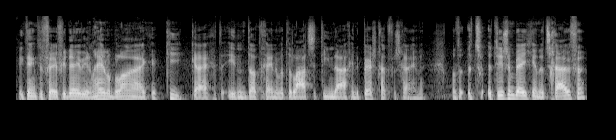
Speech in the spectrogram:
Ik denk dat de VVD weer een hele belangrijke key krijgt... in datgene wat de laatste tien dagen in de pers gaat verschijnen. Want het, het is een beetje aan het schuiven...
